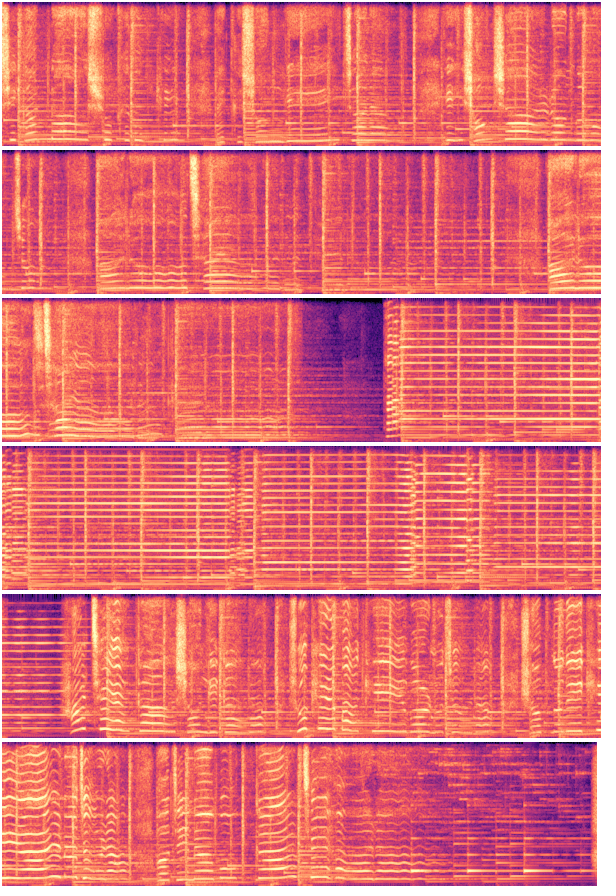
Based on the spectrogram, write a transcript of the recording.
হাসি কান্না সুখ দুঃখে স্বপ্ন দেখি আয়না জোড়া অচেনা মুখ চেহারা।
